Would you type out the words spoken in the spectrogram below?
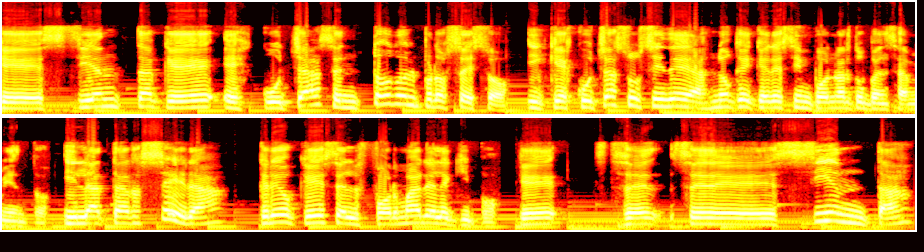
que sienta que escuchás en todo el proceso y que escuchás sus ideas, no que querés imponer tu pensamiento. Y la tercera, creo que es el formar el equipo, que se, se sienta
